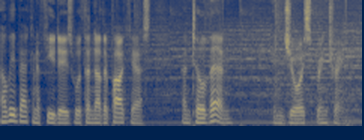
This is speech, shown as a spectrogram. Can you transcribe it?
I'll be back in a few days with another podcast. Until then, enjoy spring training.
